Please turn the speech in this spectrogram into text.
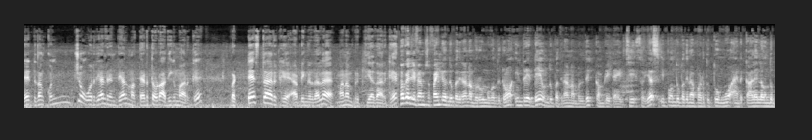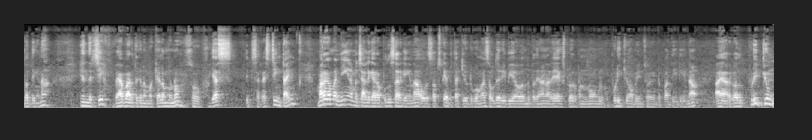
ரேட்டு தான் கொஞ்சம் ஒரு ரியால் ரெண்டு ரியால் மற்ற இடத்தோட அதிகமாக இருக்குது பட் டேஸ்ட்டாக இருக்குது அப்படிங்கிறதால மனம் திருப்தியாக தான் இருக்குது ஓகே ஜி ஃபேம்ஸ் ஃபைனலி வந்து பார்த்தீங்கன்னா நம்ம ரூமுக்கு வந்துட்டோம். இன்றைய டே வந்து பார்த்தீங்கன்னா நம்மளது கம்ப்ளீட் ஆயிடுச்சு. ஸோ எஸ் இப்போ வந்து பார்த்தீங்கன்னா படுத்து தூங்குவோம். அண்ட் காலையில் வந்து பார்த்தீங்கன்னா எந்திரிச்சு வியாபாரத்துக்கு நம்ம கிளம்பணும். So yes it's resting time மறக்காமல் நீங்கள் நம்ம சேனலுக்கு யாராவது புதுசாக இருக்கீங்கன்னா ஒரு சப்ஸ்கிரைப் தட்டி விட்டுக்கோங்க. சவுதி அரேபியா வந்து பார்த்தீங்கன்னா நிறைய எக்ஸ்ப்ளோர் பண்ணணும். உங்களுக்கு பிடிக்கும் அப்படின்னு சொல்லிட்டு பார்த்துக்கிட்டிங்கன்னா யாருக்காவது பிடிக்கும்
